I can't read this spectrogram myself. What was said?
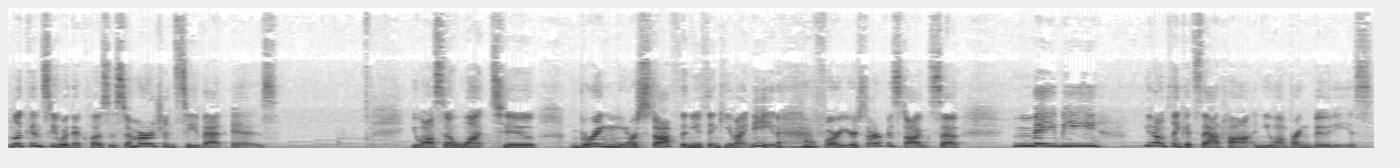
Look and see where the closest emergency vet is. You also want to bring more stuff than you think you might need for your service dog. So maybe you don't think it's that hot and you won't bring booties,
